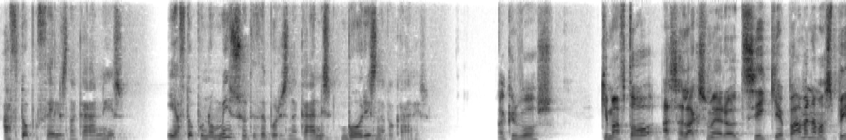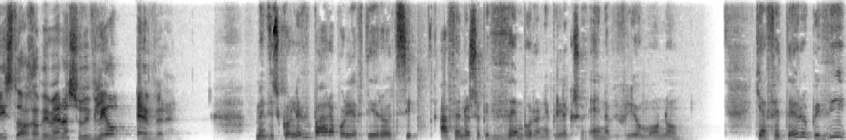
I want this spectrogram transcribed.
αυτό που θέλεις να κάνεις ή αυτό που νομίζεις ότι δεν μπορείς να κάνεις, μπορείς να το κάνεις. Ακριβώς. Και με αυτό ας αλλάξουμε ερώτηση και πάμε να μας πει το αγαπημένο σου βιβλίο ever. Με δυσκολεύει πάρα πολύ αυτή η ερώτηση. Αφενός επειδή δεν μπορώ να επιλέξω ένα βιβλίο μόνο. Και αφετέρου, επειδή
